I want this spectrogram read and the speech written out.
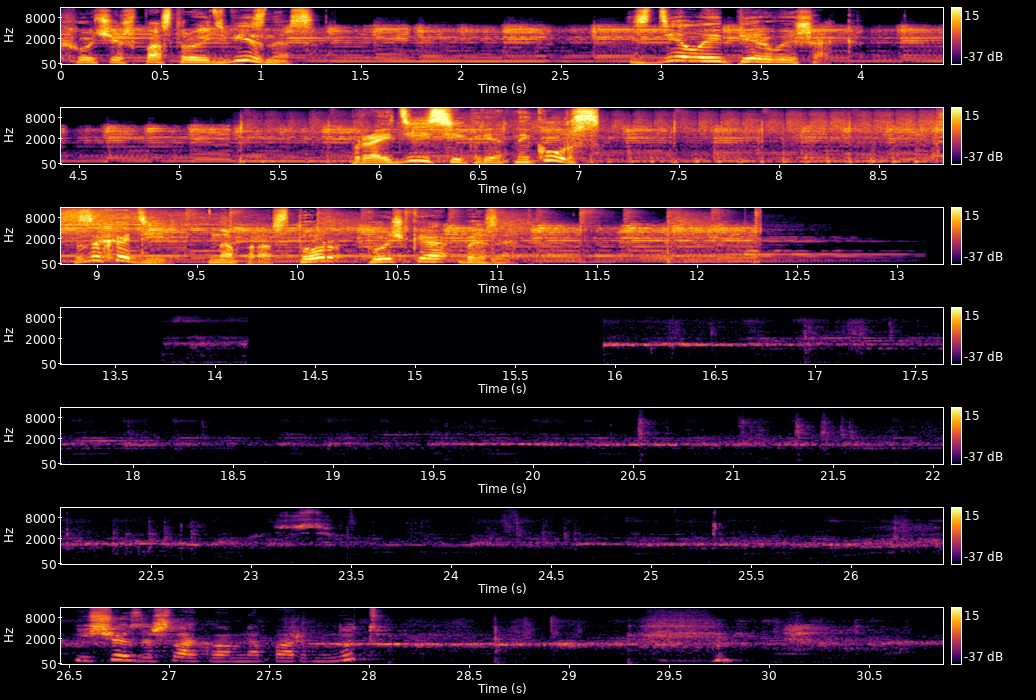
Хочешь построить бизнес? Сделай первый шаг. Пройди секретный курс. Заходи на простор.бз. Еще зашла к вам на пару минут.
